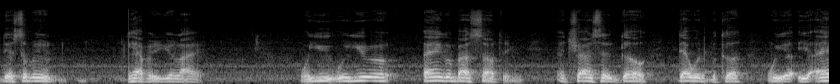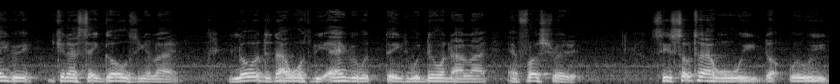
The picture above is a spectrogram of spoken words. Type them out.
there's something happen in your life. When you when you're angry about something and trying to set a goal, that would because when you're, you're angry, you cannot set goals in your life. Lord does not want us to be angry with things we're doing in our life and frustrated. See, sometimes when we don't, when we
